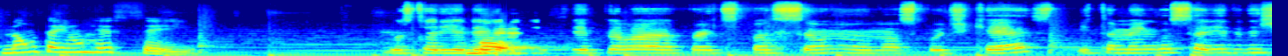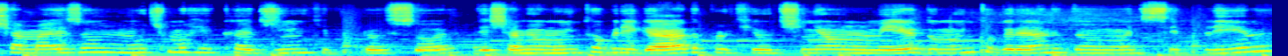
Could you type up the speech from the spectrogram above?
não tenham receio. Gostaria de Bom. agradecer pela participação no nosso podcast e também gostaria de deixar mais um último recadinho aqui para o professor. Deixar meu muito obrigado, porque eu tinha um medo muito grande de uma disciplina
